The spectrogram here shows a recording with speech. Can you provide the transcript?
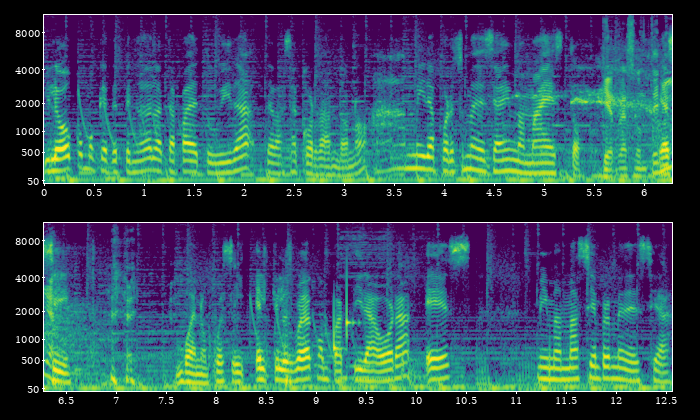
Y luego como que dependiendo de la etapa de tu vida te vas acordando, ¿no? Ah, mira, por eso me decía mi mamá esto. ¿Qué razón Y tenía? así. Bueno, pues el, el que les voy a compartir ahora es, mi mamá siempre me decía,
